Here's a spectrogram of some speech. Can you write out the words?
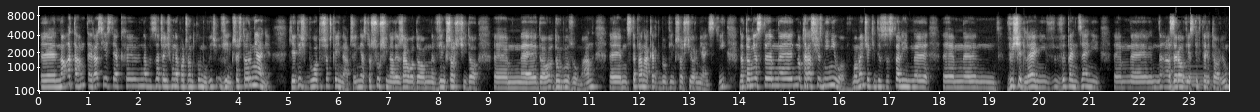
E, no a tam teraz jest, jak e, zaczęliśmy na początku mówić, większość to Ormianie. Kiedyś było troszeczkę inaczej. Miasto Szusi należało do, w większości do, do, do muzułman. Stepanakert był w większości ormiański. Natomiast no, teraz się zmieniło. W momencie, kiedy zostali wysiedleni, wypędzeni Azerowie z tych terytorium,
